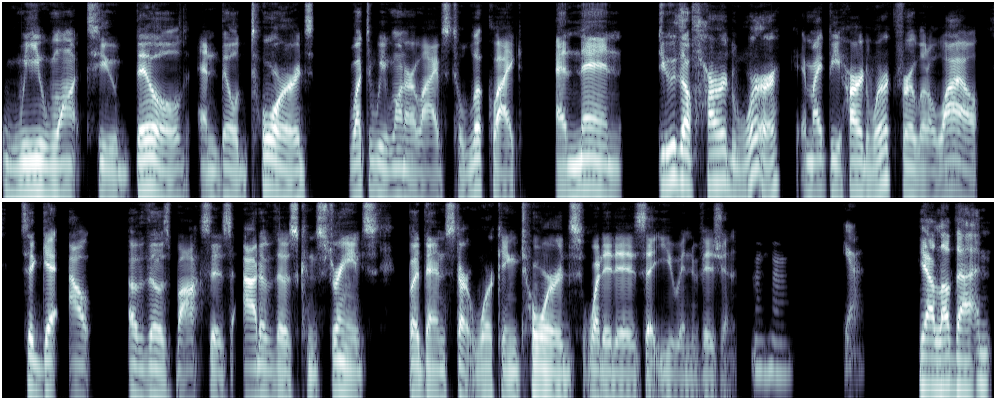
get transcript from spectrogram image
we want to build and build towards? What do we want our lives to look like? And then do the hard work. It might be hard work for a little while to get out of those boxes, out of those constraints, but then start working towards what it is that you envision. Mm-hmm. Yeah, I love that. And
